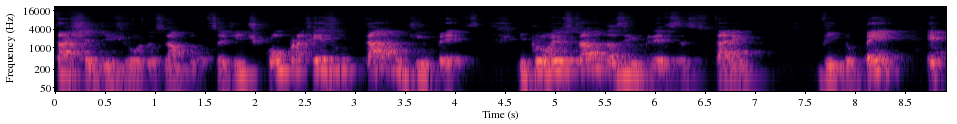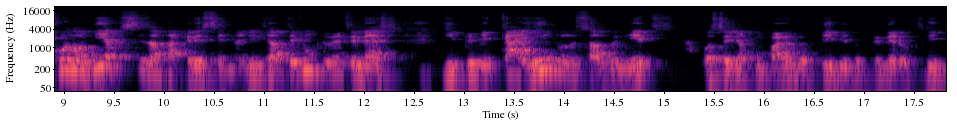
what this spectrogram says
taxa de juros na bolsa, a gente compra resultado de empresa. E para o resultado das empresas estarem vindo bem, economia precisa estar crescendo. A gente já teve um primeiro trimestre de PIB caindo nos Estados Unidos, ou seja, comparando o PIB do primeiro TRI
